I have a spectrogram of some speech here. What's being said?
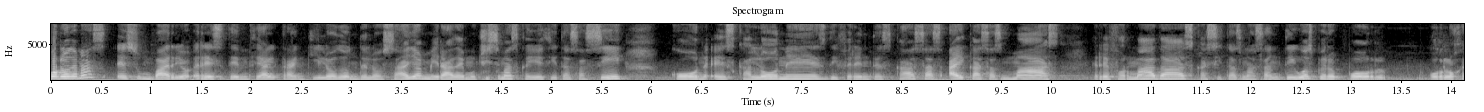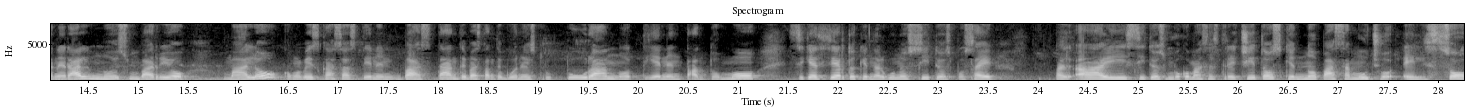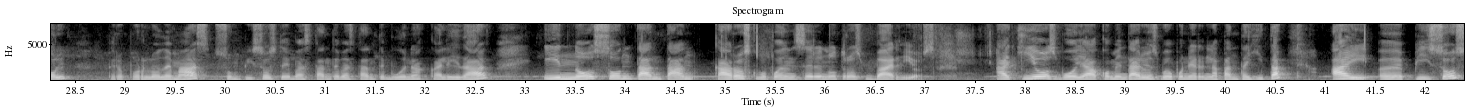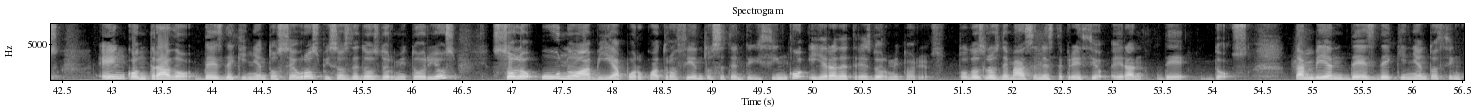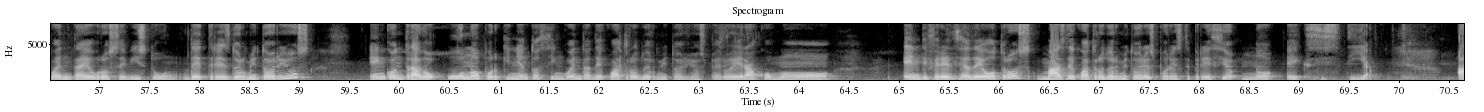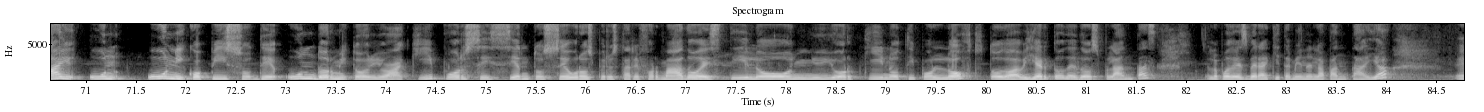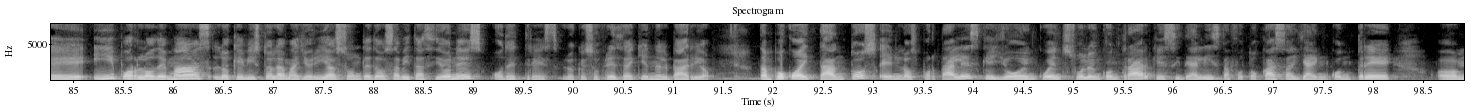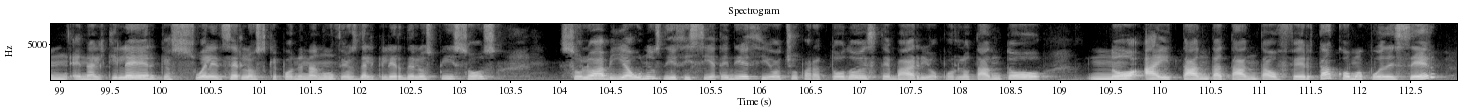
Por lo demás, es un barrio residencial tranquilo donde los haya. Mirad, hay muchísimas callecitas así, con escalones, diferentes casas. Hay casas más reformadas, casitas más antiguas, pero por, por lo general no es un barrio malo. Como veis, casas tienen bastante, bastante buena estructura, no tienen tanto moho. Sí que es cierto que en algunos sitios pues hay, hay sitios un poco más estrechitos que no pasa mucho el sol pero por lo demás son pisos de bastante, bastante buena calidad y no son tan tan caros como pueden ser en otros barrios. Aquí os voy a comentar y os voy a poner en la pantallita. Hay eh, pisos, he encontrado desde 500 euros pisos de dos dormitorios. Solo uno había por 475 y era de tres dormitorios. Todos los demás en este precio eran de dos. También desde 550 euros he visto un de tres dormitorios. He encontrado uno por 550 de cuatro dormitorios, pero era como en diferencia de otros, más de cuatro dormitorios por este precio no existía. Hay un único piso de un dormitorio aquí por 600 euros, pero está reformado, estilo neoyorquino tipo loft, todo abierto de dos plantas. Lo podéis ver aquí también en la pantalla. Eh, y por lo demás, lo que he visto la mayoría son de dos habitaciones o de tres, lo que se ofrece aquí en el barrio. Tampoco hay tantos en los portales que yo suelo encontrar, que es Idealista, Fotocasa, ya encontré um, en alquiler, que suelen ser los que ponen anuncios de alquiler de los pisos. Solo había unos 17, 18 para todo este barrio, por lo tanto no hay tanta, tanta oferta como puede ser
